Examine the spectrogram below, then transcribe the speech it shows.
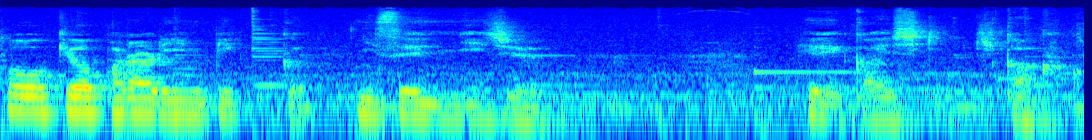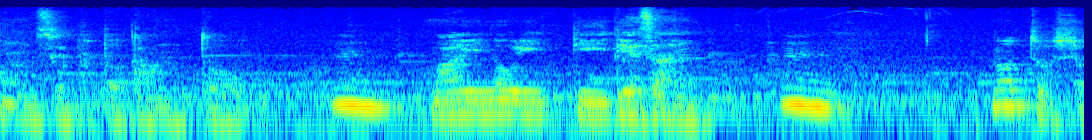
東京パラリンピック2020閉会式企画コンセプト担当。うん。マイノリティデザインうん。の著書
